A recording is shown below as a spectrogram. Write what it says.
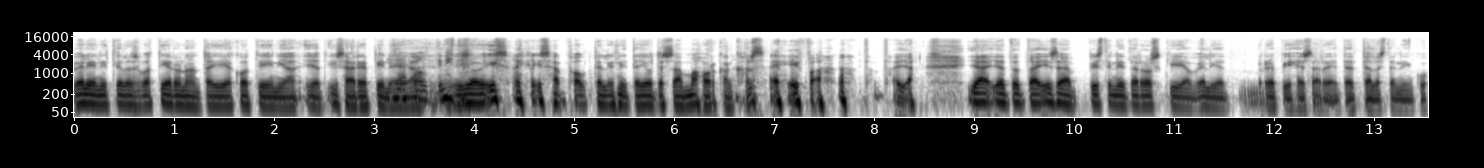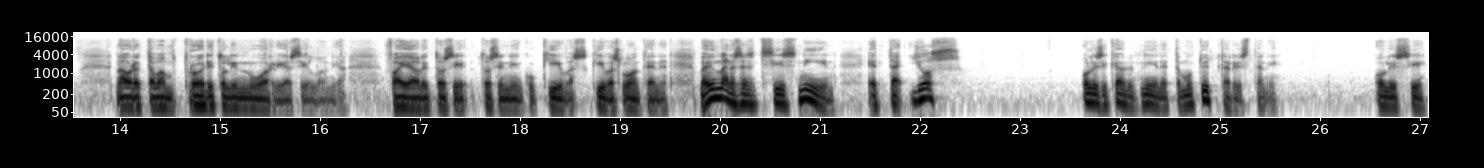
veljeni tilasivat tiedonantajia kotiin ja, ja isä repi ne. Isä ja, poltti niitä. Joo, isä, isä poltteli niitä joutessaan Mahorkan kanssa, ei vaan. Tota, ja ja, ja tota, isä pisti niitä roskiin ja veljet repi hesareita. Tällaista niin kuin naurettavaa, mutta broidit oli nuoria silloin ja Faija oli tosi, tosi niin kuin kiivas, kiivas luonteinen. Mä ymmärrän sen siis niin, että jos olisi käynyt niin, että mun tyttäristäni olisi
